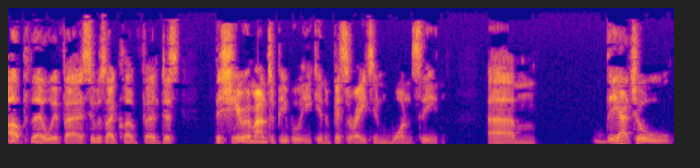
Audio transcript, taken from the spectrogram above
up there with uh, Suicide Club for just the sheer amount of people he can eviscerate in one scene. Um, the actual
